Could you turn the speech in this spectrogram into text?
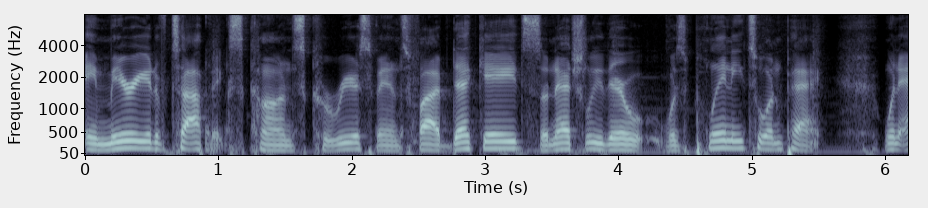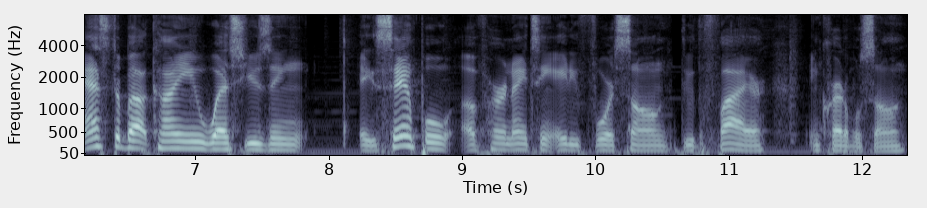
a myriad of topics. Khan's career spans five decades, so naturally there was plenty to unpack. When asked about Kanye West using a sample of her 1984 song Through the Fire, incredible song,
